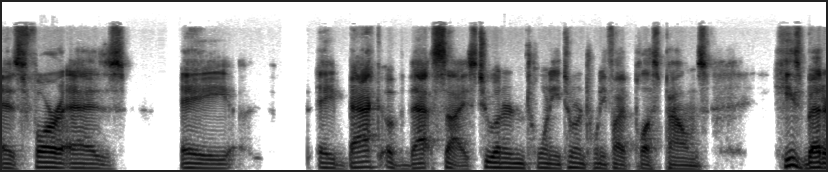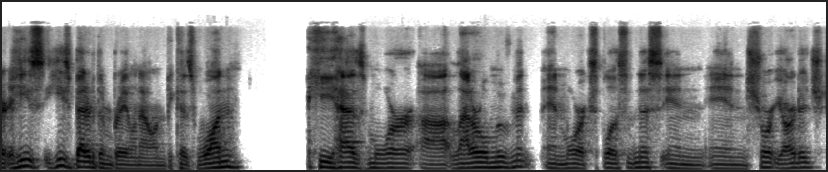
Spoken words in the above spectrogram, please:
as far as a a back of that size 220 225 plus pounds he's better he's he's better than braylon allen because one he has more uh, lateral movement and more explosiveness in in short yardage.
